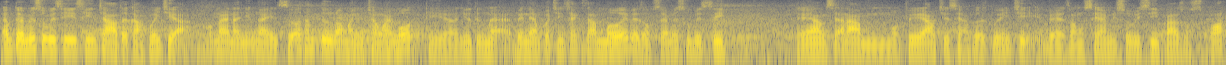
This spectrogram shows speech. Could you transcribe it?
Em Tuyền Mitsubishi xin chào tất cả quý anh chị ạ. Hôm nay là những ngày giữa tháng 4 năm 2021 thì à, như thường lệ bên em có chính sách giá mới về dòng xe Mitsubishi. Thì em sẽ làm một video chia sẻ với quý anh chị về dòng xe Mitsubishi Pajero Sport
